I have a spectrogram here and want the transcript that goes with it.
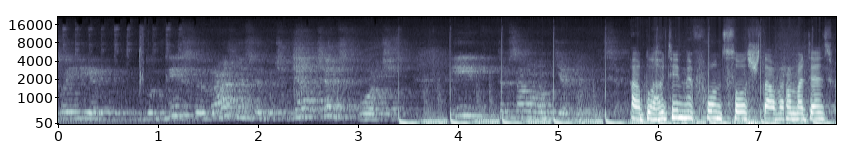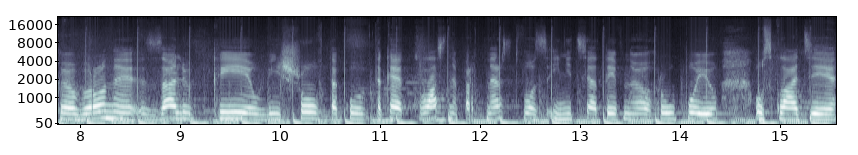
свої думки, свої враження, свої почуття через творчість і об'єднуватися. Благодійний фонд соцштаб громадянської оборони залюбки увійшов в таку таке класне партнерство з ініціативною групою у складі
